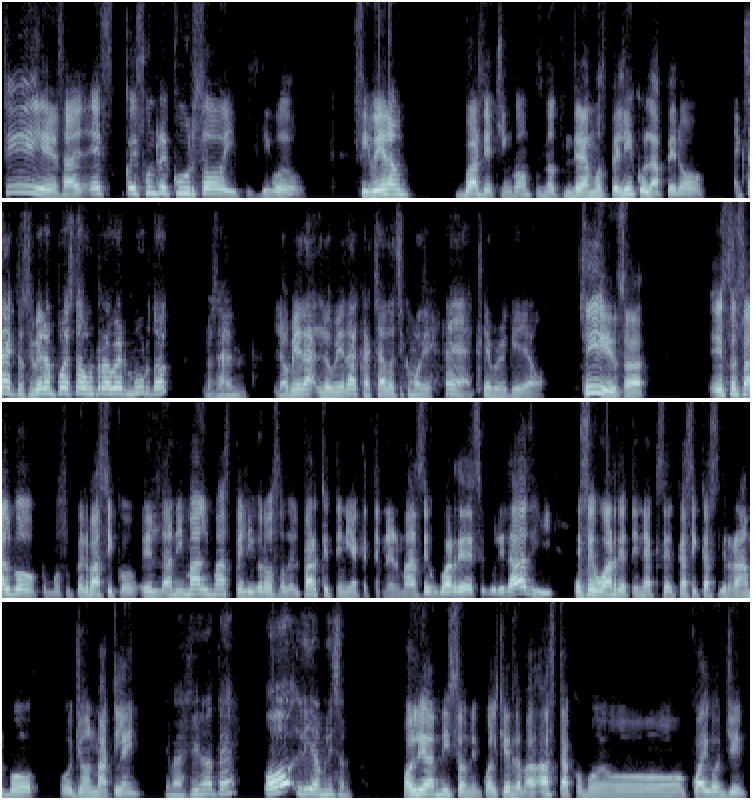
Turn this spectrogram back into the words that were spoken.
Sí, o sea, es, es un recurso y pues digo, si hubiera un guardia chingón, pues no tendríamos película, pero Exacto, si hubieran puesto a un Robert Murdoch, o sea, lo hubiera, lo hubiera cachado así como de, "Ah, clever girl. sí, o sea, eso es algo como súper básico. El animal más peligroso del parque tenía que tener más de un guardia de seguridad y ese guardia tenía que ser casi casi Rambo o John McClane. Imagínate. O Liam Neeson. O Liam Neeson en cualquier, hasta como Qui-Gon Jinn.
